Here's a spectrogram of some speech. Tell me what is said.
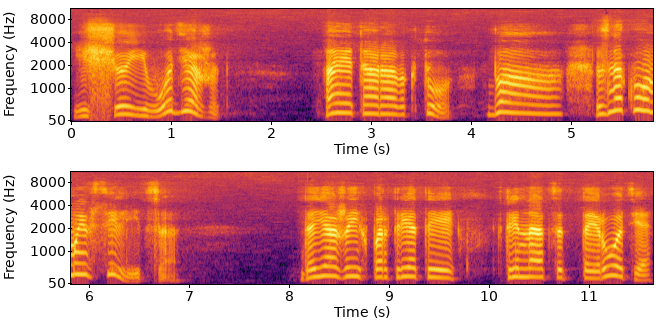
еще и его держат. А это арава кто? Ба, знакомые все лица. Да я же их портреты в тринадцатой роте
